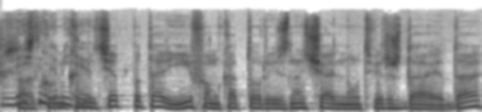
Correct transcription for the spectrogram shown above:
жилищный комитет. комитет по тарифам, который изначально утверждает, да,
